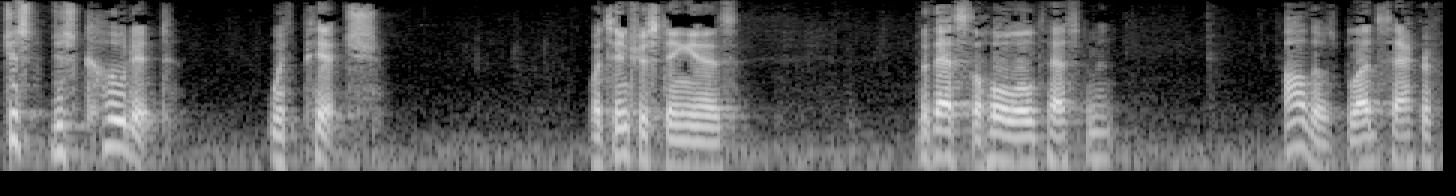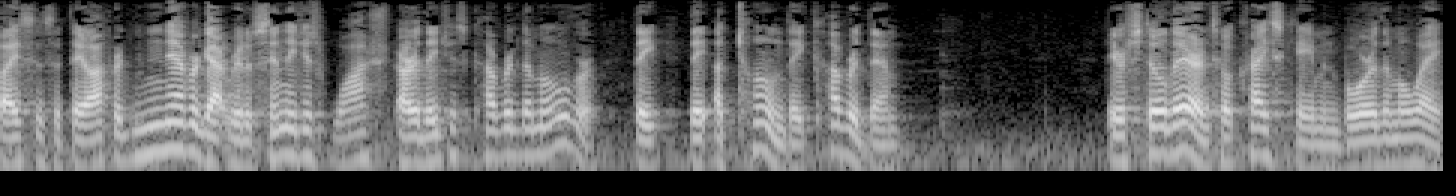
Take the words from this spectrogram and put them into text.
Just, just coat it with pitch. What's interesting is that that's the whole Old Testament. All those blood sacrifices that they offered never got rid of sin. They just washed, or they just covered them over. They, they atoned. They covered them. They were still there until Christ came and bore them away,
